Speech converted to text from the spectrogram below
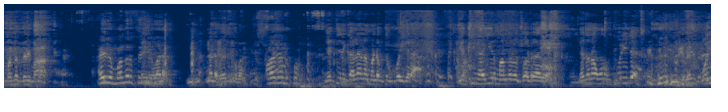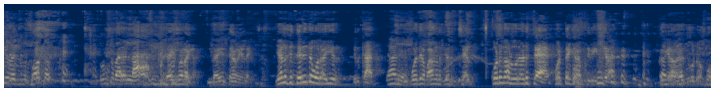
மந்திரம் தெரியுமா? ஐயரு மந்திரம் தெரியும்? எத்தனை கல்யாண மண்டபத்துக்கு போய்க்கிறா? எத்தனை ஐயர் மந்திரம் சொல்றாரு. எதனா உனக்கு புரியுது? போய் வச்சு சோத்த விட்டு வரல? டேய் போடாங்க. இந்த ஐயர் தேவையில்லை. எனக்கு தெரிந்த ஒரு ஐயர் இருக்கார். இப்போதே எடுத்து கொடுங்கால் ஒரு அடுத்த கொட்டை கிராமத்தில் இருக்கிறார் கொண்டு போ.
